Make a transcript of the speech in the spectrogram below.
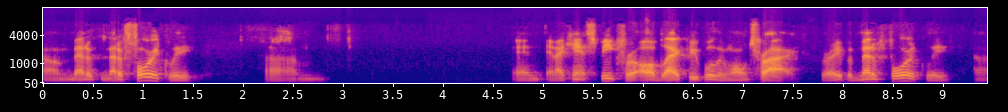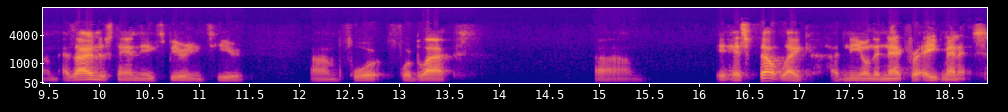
Um, meta- metaphorically, um, and and I can't speak for all Black people and won't try, right? But metaphorically, um, as I understand the experience here um, for for Blacks, um, it has felt like a knee on the neck for eight minutes,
